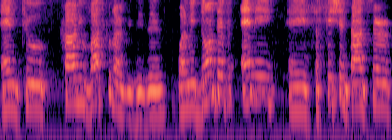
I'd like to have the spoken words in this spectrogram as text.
and to cardiovascular diseases, while we don't have any uh, sufficient answer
